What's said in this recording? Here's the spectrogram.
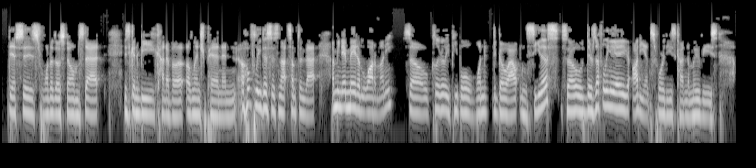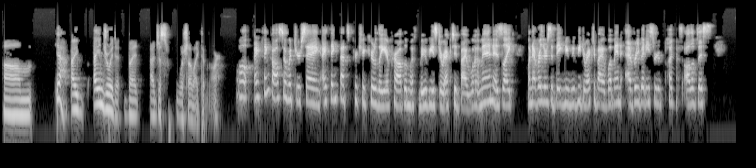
this is one of those films that is going to be kind of a, a linchpin, and hopefully this is not something that I mean it made a lot of money, so clearly people wanted to go out and see this. So there's definitely a audience for these kind of movies. Um, yeah, I I enjoyed it, but I just wish I liked it more. Well, I think also what you're saying, I think that's particularly a problem with movies directed by women is like whenever there's a big new movie directed by a woman, everybody sort of puts all of this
